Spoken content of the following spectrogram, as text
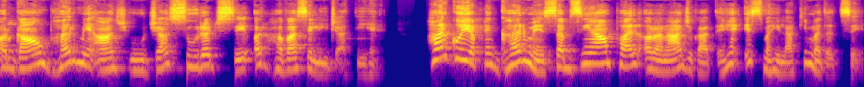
और गाँव भर में आज ऊर्जा सूरज से और हवा से ली जाती है। हर कोई अपने घर में सब्ज़ियाँ, फल और अनाज उगाते हैं इस महिला की मदद से।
